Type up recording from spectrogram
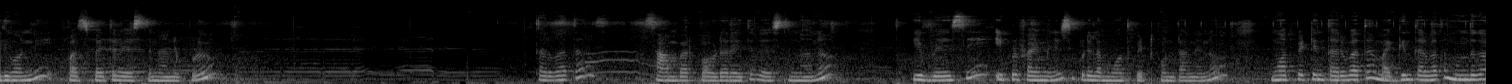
ఇదిగోండి పసుపు అయితే వేస్తున్నాను ఇప్పుడు. తర్వాత సాంబార్ పౌడర్ అయితే వేస్తున్నాను. ఇవి వేసి ఇప్పుడు ఫైవ్ మినిట్స్ ఇప్పుడు ఇలా మూత పెట్టుకుంటాను నేను. మూత పెట్టిన తర్వాత మగ్గిన తర్వాత ముందుగా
